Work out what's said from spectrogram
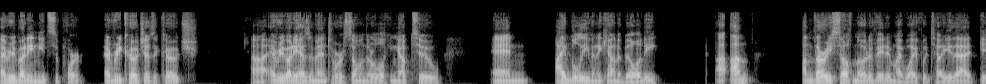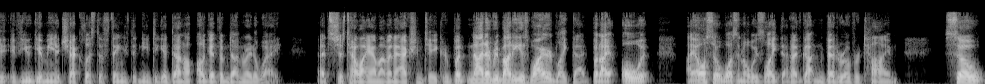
everybody needs support. Every coach has a coach. Uh, everybody has a mentor, someone they're looking up to, and I believe in accountability. I, I'm I'm very self motivated. My wife would tell you that if, if, you give me a checklist of things that need to get done, I'll, I'll get them done right away. That's just how I am. I'm an action taker, but not everybody is wired like that. But I oh, I also wasn't always like that. I've gotten better over time. So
